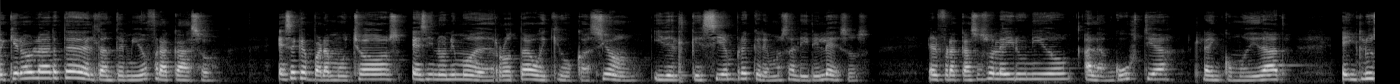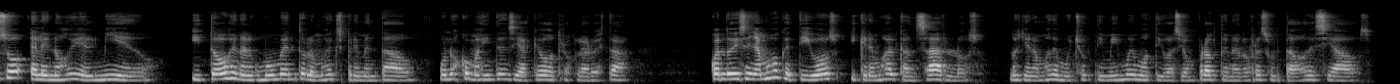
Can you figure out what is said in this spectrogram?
Hoy quiero hablarte del tan temido fracaso, ese que para muchos es sinónimo de derrota o equivocación y del que siempre queremos salir ilesos. El fracaso suele ir unido a la angustia, la incomodidad e incluso el enojo y el miedo, y todos en algún momento lo hemos experimentado, unos con más intensidad que otros, claro está. Cuando diseñamos objetivos y queremos alcanzarlos, nos llenamos de mucho optimismo y motivación para obtener los resultados deseados.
